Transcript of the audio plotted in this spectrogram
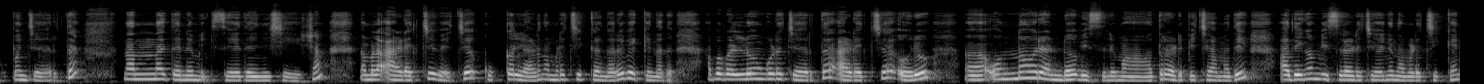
ഉപ്പും ചേർത്ത് നന്നായി തന്നെ മിക്സ് ചെയ്തതിന് ശേഷം നമ്മൾ അടച്ച് വെച്ച് കുക്കറിലാണ് നമ്മുടെ ചിക്കൻ കറി വെക്കുന്നത്. അപ്പോൾ വെള്ളവും കൂടെ ചേർത്ത് അടച്ച് ഒരു ഒന്നോ രണ്ടോ വിസിൽ മാത്രം അടുപ്പിച്ചാൽ മതി. അധികം വിസിലടിച്ച് കഴിഞ്ഞാൽ നമ്മുടെ ചിക്കൻ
